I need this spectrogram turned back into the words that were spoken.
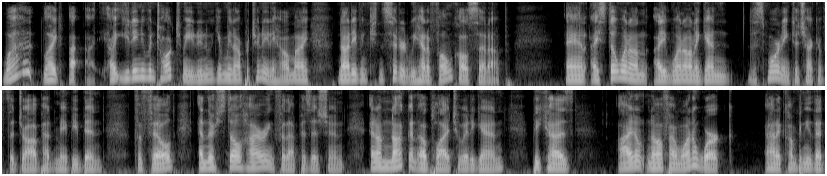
What? Like, I, I, you didn't even talk to me. You didn't even give me an opportunity. How am I not even considered? We had a phone call set up, and I still went on. I went on again this morning to check if the job had maybe been fulfilled, and they're still hiring for that position. And I'm not going to apply to it again because I don't know if I want to work at a company that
